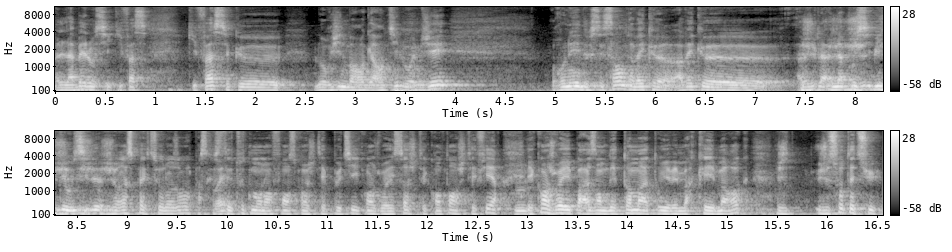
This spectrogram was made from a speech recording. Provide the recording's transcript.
un label aussi qui fasse fasse que l'origine Maroc Garantie, l'OMG, renaît de ses cendres avec, euh, avec, euh, la, possibilité aussi de... Je respecte ce losange parce que c'était toute mon enfance quand j'étais petit. Quand je voyais ça, j'étais content, j'étais fier. Mm. Et quand je voyais par exemple des tomates où il y avait marqué Maroc, je sautais dessus.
